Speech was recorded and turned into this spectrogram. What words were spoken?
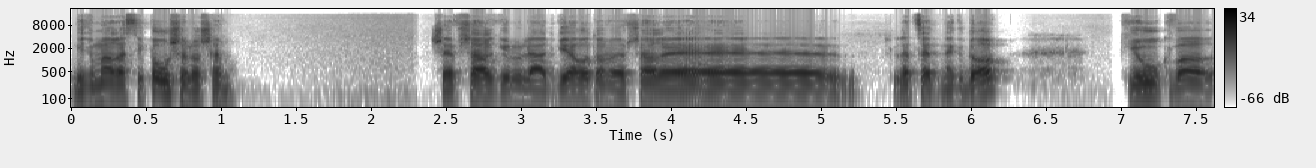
נגמר הסיפור שלו שם. שאפשר כאילו לאתגר אותו ואפשר אה, לצאת נגדו, כי הוא כבר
